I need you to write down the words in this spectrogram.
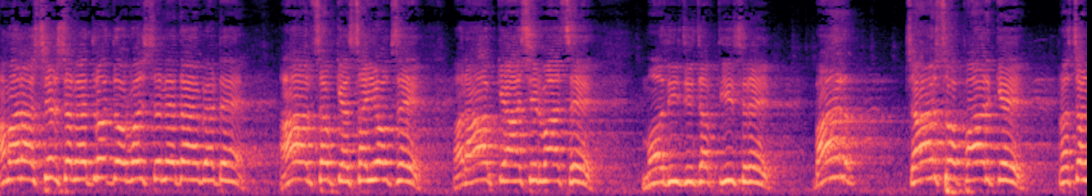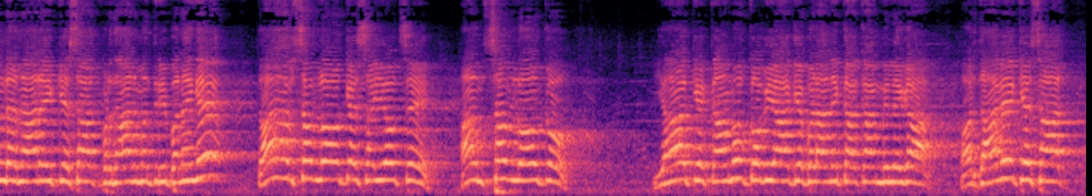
हमारा शीर्ष नेतृत्व और वरिष्ठ नेता बैठे हैं। आप सबके सहयोग से और आपके आशीर्वाद से मोदी जी जब तीसरे बार 400 पार के प्रचंड नारे के साथ प्रधानमंत्री बनेंगे तो आप सब लोगों के सहयोग से, हम सब लोगों को यहाँ के कामों को भी आगे बढ़ाने का काम मिलेगा और दावे के साथ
